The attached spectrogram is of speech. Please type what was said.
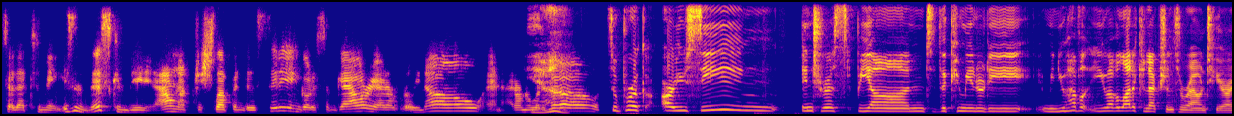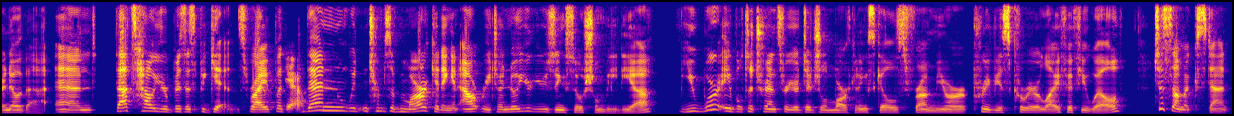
said that to me. Isn't this convenient? I don't have to schlep into the city and go to some gallery I don't really know and I don't know where to go. So Brooke, are you seeing interest beyond the community? I mean, you have a, you have a lot of connections around here. I know that. And that's how your business begins, right? But Yeah. then in terms of marketing and outreach, I know you're using social media. You were able to transfer your digital marketing skills from your previous career life, if you will, to some extent.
